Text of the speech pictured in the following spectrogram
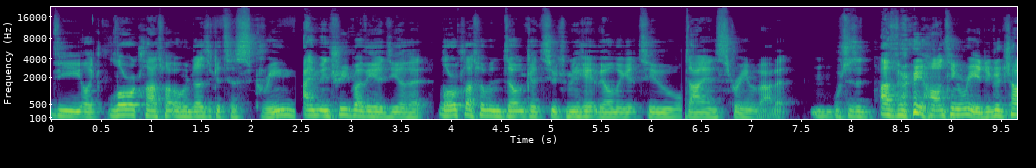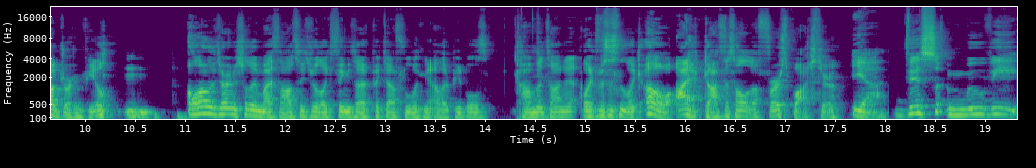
the like lower class white woman does get to scream. I'm intrigued by the idea that lower class women don't get to communicate; they only get to die and scream about it, mm-hmm. which is a, a very haunting read. A good job, Jordan Peele. Mm-hmm. A lot of these aren't necessarily my thoughts; these are like things that I've picked up from looking at other people's comments on it. Like this isn't like, oh, I got this all the first watch through. Yeah. This movie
